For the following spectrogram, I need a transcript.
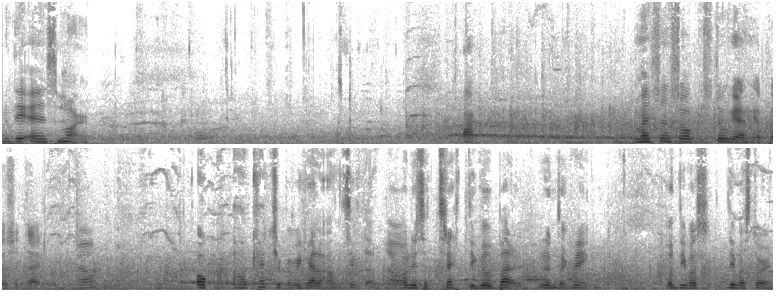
Men det är ASMR. Ja. Men sen såg, stod jag helt plötsligt där. Och har ketchup över hela ansiktet. Och det är så 30 gubbar runt omkring. Och det var, det var storyn.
